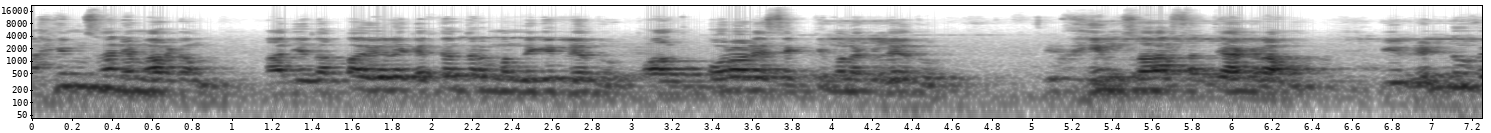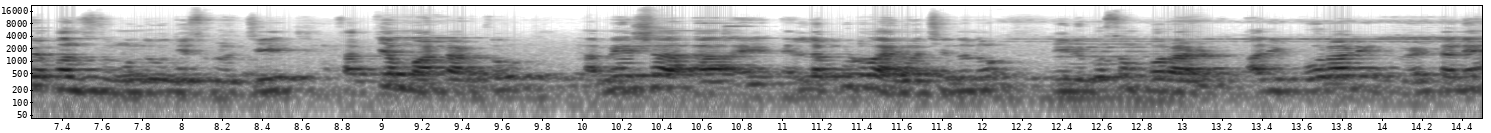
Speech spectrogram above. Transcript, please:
అహింస అనే మార్గం. అది తప్ప వేరే గత్యంతరం మన దగ్గర లేదు. వాళ్ళతో పోరాడే శక్తి మనకు లేదు. అహింస సత్యాగ్రహం. ఈ రెండు వెపన్స్ ముందుకు తీసుకుని వచ్చి సత్యం మాట్లాడుతూ హమేషా ఎల్లప్పుడూ ఆయన చెందిన దీని కోసం పోరాడాడు. అది పోరాడి వెంటనే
